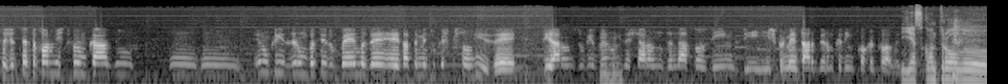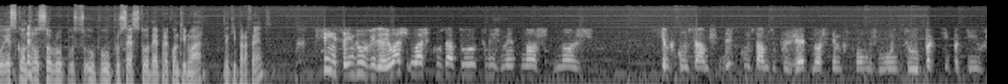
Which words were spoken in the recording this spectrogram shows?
seja, de certa forma isto foi um bocado um, um eu não queria dizer um bater do pé, mas é, é exatamente o que a expressão diz, é tiraram-nos o vibrão Uhum. e deixaram-nos andar sozinhos e experimentar beber um bocadinho de Coca-Cola. E esse controlo, esse controle sobre o, o- o processo todo é para continuar daqui para a frente? Sim, sem dúvida. Eu acho, eu acho que os atores, felizmente, nós, nós sempre começámos, desde que começámos o projeto, nós sempre fomos muito participativos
